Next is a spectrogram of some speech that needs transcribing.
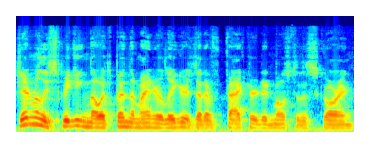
Generally speaking, though, it's been the minor leaguers that have factored in most of the scoring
